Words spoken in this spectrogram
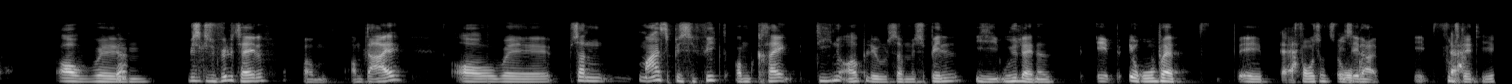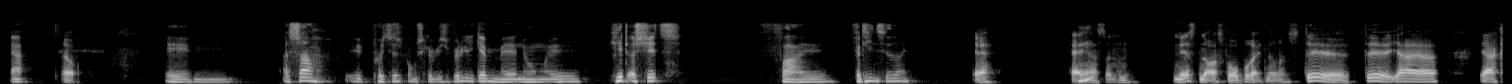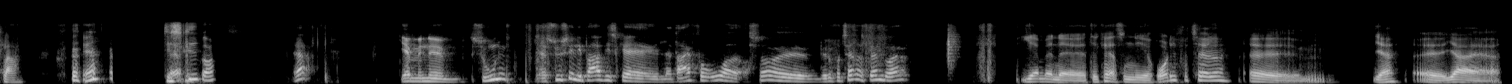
Og øh, Ja. vi skal selvfølgelig tale om, om dig, og øh, sådan meget specifikt omkring dine oplevelser med spil i udlandet, E- Europa, øh, ja, Ja, fortrinsvis, eller øh, fuldstændig, ikke? Ja. Jo. Øhm, og så øh, på et tidspunkt skal vi selvfølgelig igennem med nogle øh, hit og shit fra, øh, fra din side af. Ja, ja jeg er sådan næsten også forberedt noget. Så det, det jeg, er, jeg er klar. Det er Ja. skide godt. Jamen, uh, Sune, jeg synes egentlig bare, at vi skal lade dig få ordet, og så uh, vil du fortælle os, hvem du er? Jamen, øh, det kan jeg sådan lige hurtigt fortælle. Øh, ja, øh, jeg er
